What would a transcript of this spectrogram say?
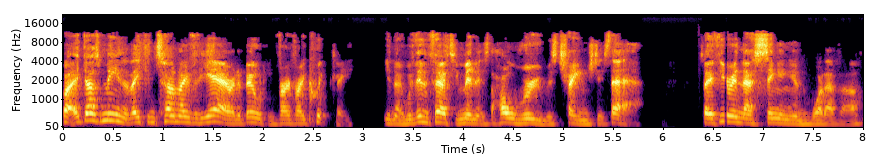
But it does mean that they can turn over the air in a building very, very quickly. You know, within 30 minutes, the whole room has changed its air. So if you're in there singing and whatever,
